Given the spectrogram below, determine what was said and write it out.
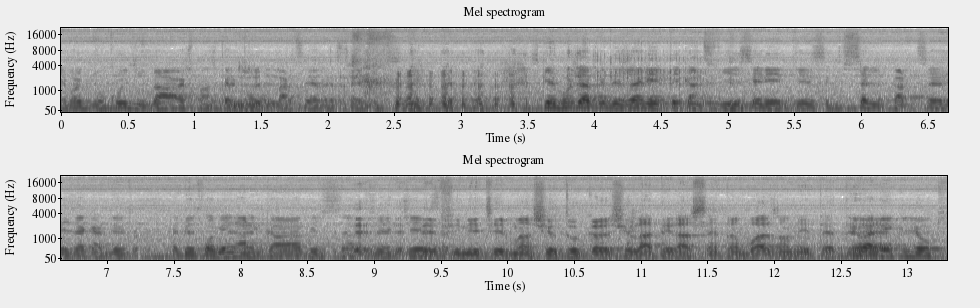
il y a beaucoup d'hiver, je pense que le monde va partir avec ça ici. Parce que moi, j'appelle déjà l'été, quand tu viens ici l'été, c'est difficile de partir déjà quand tu as deux, trois biens dans le corps et tout ça. définitivement, surtout que sur la terrasse Saint-Ambroise, on était très... avec l'eau qui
